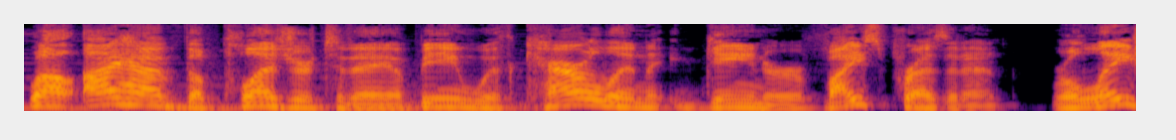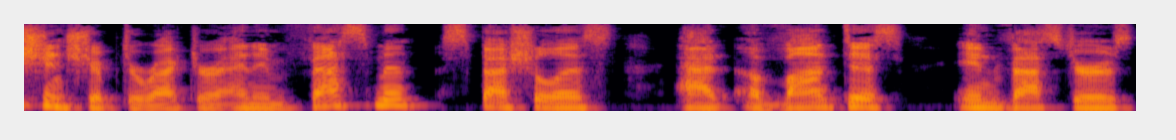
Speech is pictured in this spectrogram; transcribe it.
Well, I have the pleasure today of being with Caroline Gaynor, Vice President, Relationship Director, and Investment Specialist at Avantis Investors.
